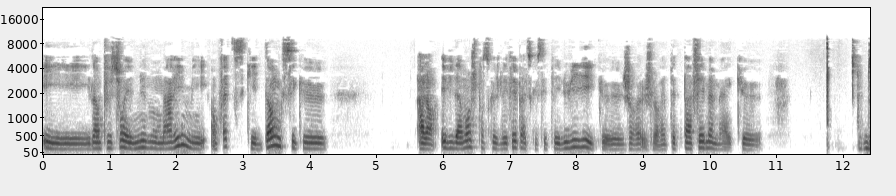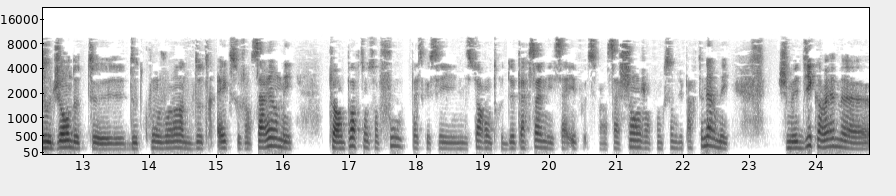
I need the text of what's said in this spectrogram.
Et l'impulsion est venue de mon mari, mais en fait, ce qui est dingue, c'est que, alors évidemment, je pense que je l'ai fait parce que c'était lui et que je, je l'aurais peut-être pas fait même avec euh, d'autres gens, d'autres euh, d'autres conjoints, d'autres ex ou j'en sais rien, mais peu importe, on s'en fout parce que c'est une histoire entre deux personnes et ça, enfin, ça change en fonction du partenaire. Mais je me dis quand même, euh,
